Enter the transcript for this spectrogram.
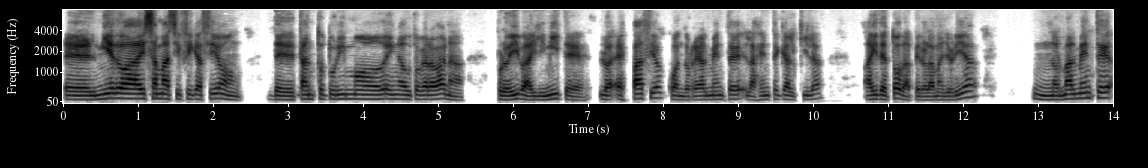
el miedo a esa masificación de tanto turismo en autocaravana prohíba y limite los espacios cuando realmente la gente que alquila hay de todas, pero la mayoría normalmente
